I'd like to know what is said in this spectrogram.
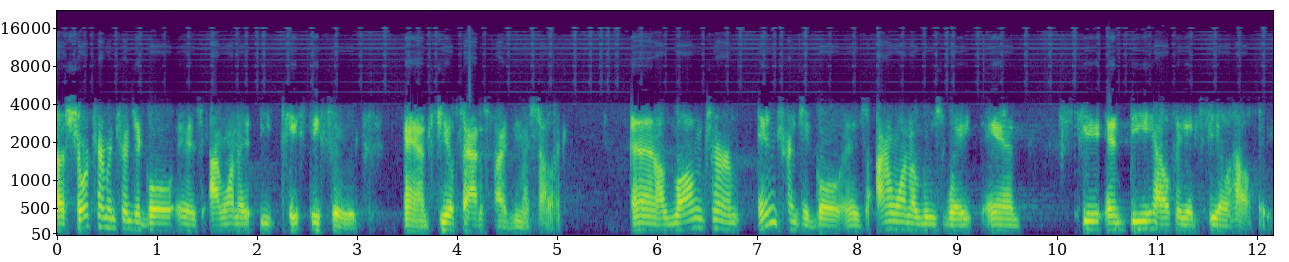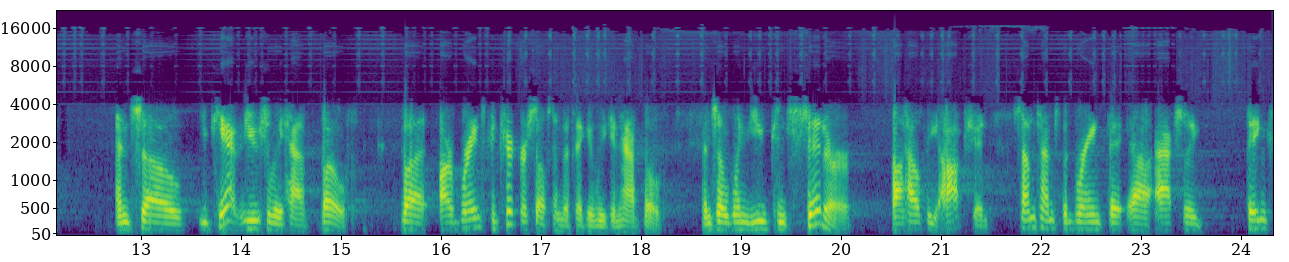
A short term intrinsic goal is I want to eat tasty food and feel satisfied in my stomach. And a long term intrinsic goal is I want to lose weight and and be healthy and feel healthy. And so you can't usually have both, but our brains can trick ourselves into thinking we can have both. And so when you consider a healthy option, sometimes the brain th- uh, actually thinks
